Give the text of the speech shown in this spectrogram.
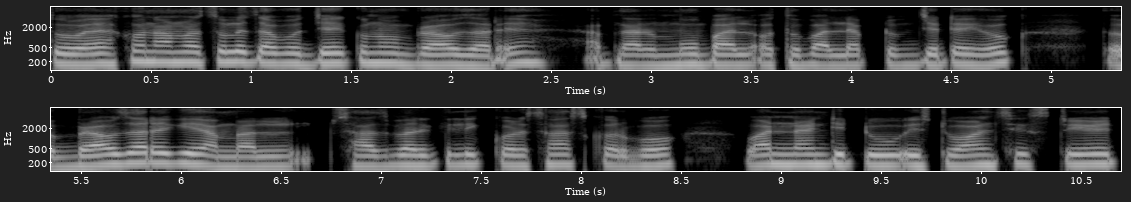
তো এখন আমরা চলে যাব যে কোনো ব্রাউজারে আপনার মোবাইল অথবা ল্যাপটপ যেটাই হোক। তো ব্রাউজারে গিয়ে আমরা সার্চ বারে ক্লিক করে সার্চ করব one ninety two is two one sixty eight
